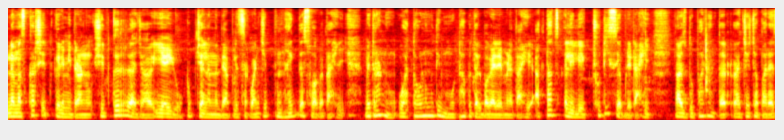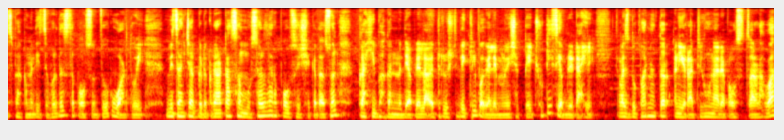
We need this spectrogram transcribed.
नमस्कार शेतकरी मित्रांनो शेतकरी राजा या यूट्यूब चॅनलमध्ये आपले सर्वांचे पुन्हा एकदा स्वागत आहे. मित्रांनो वातावरणामध्ये मोठा बदल बघायला मिळत आहे. आत्ताच आलेली एक छोटीशी अपडेट आहे. आज दुपारनंतर राज्याच्या बऱ्याच भागामध्ये जबरदस्त पाऊस जोर वाढतोय. विजांच्या गडगडाटासह मुसळधार पाऊस शकत असून काही भागांमध्ये आपल्याला अतिवृष्टी देखील बघायला मिळू शकते. छोटीशी अपडेट आहे. आज दुपारनंतर आणि रात्री होणाऱ्या पावसाचा आढावा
